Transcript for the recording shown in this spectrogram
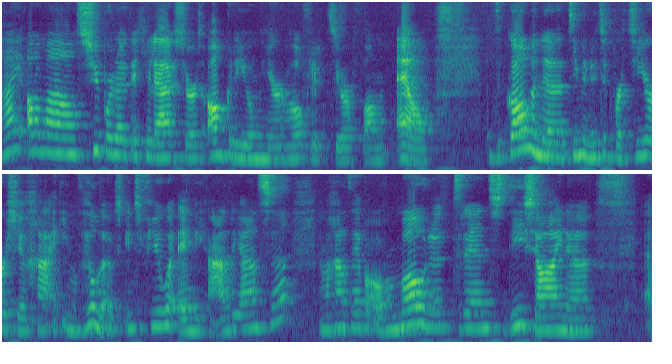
Hi allemaal, superleuk dat je luistert. Anke de Jong hier, hoofdredacteur van L. De komende 10 minuten, kwartiertje, ga ik iemand heel leuks interviewen, Amy Adriaanse. En we gaan het hebben over mode, trends, designen, uh,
